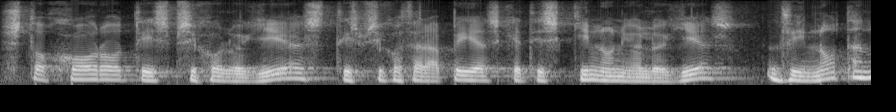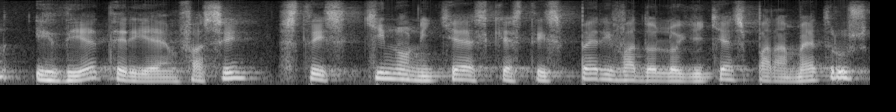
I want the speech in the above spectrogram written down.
στο χώρο της ψυχολογίας, της ψυχοθεραπείας και της κοινωνιολογίας δινόταν ιδιαίτερη έμφαση στις κοινωνικές και στις περιβαντολογικές παραμέτρους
